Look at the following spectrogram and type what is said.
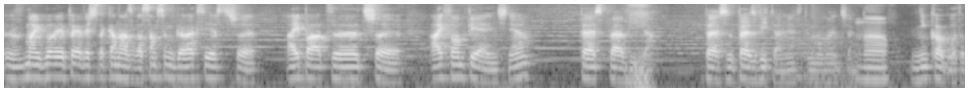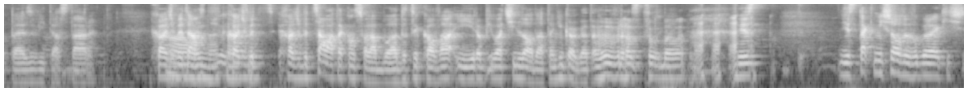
w mojej głowie pojawia się taka nazwa Samsung Galaxy S3, iPad e, 3, iPhone 5, nie? PSP Vita. PS, PS Vita, nie? W tym momencie. No, Nikogo to PS Vita, stary. Choćby O, tam, znakomicie. choćby, choćby cała ta konsola była dotykowa i robiła ci loda, to nikogo, to po prostu, no. Jest, jest tak niszowy w ogóle jakiś...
